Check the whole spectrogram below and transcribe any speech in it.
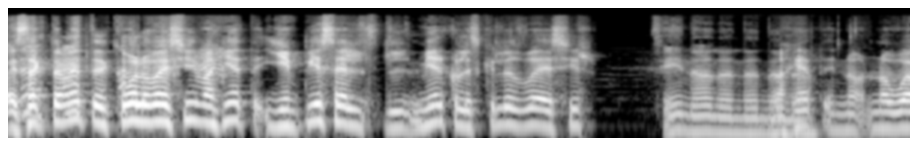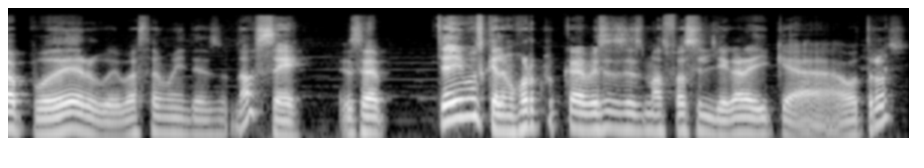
exactamente, ¿cómo lo voy a decir? Imagínate. Y empieza el, miércoles, ¿qué les voy a decir? Sí, no, no, no, no. Imagínate, no, no voy a poder, güey. Va a estar muy intenso. No sé. O sea, ya vimos que a lo mejor creo que a veces es más fácil llegar ahí que a otros.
